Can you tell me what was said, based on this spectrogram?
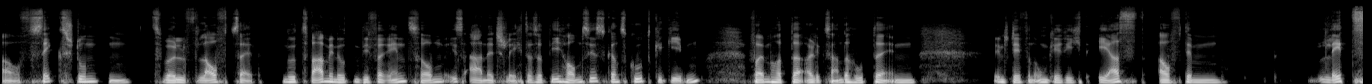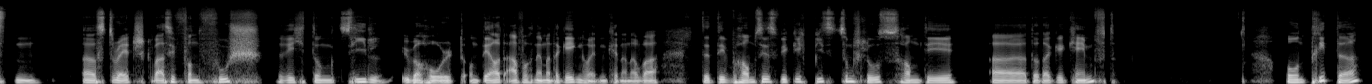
auf sechs Stunden zwölf Laufzeit nur zwei Minuten Differenz haben, ist auch nicht schlecht. Also die haben sie es ganz gut gegeben. Vor allem hat der Alexander Hutter in, in Stefan Ungericht erst auf dem letzten äh, Stretch quasi von Fusch Richtung Ziel überholt und der hat einfach nicht mehr dagegenhalten können. Aber die, die haben sie es wirklich bis zum Schluss haben die äh, da, da gekämpft. Und dritter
